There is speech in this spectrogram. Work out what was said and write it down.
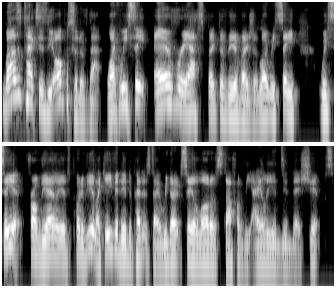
Mars Attacks is the opposite of that. Like we see every aspect of the invasion. Like we see we see it from the aliens' point of view. Like even Independence Day, we don't see a lot of stuff of the aliens in their ships.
